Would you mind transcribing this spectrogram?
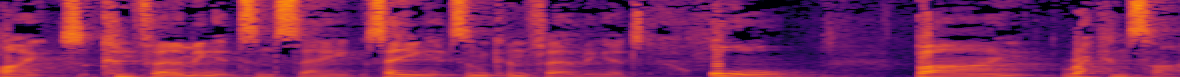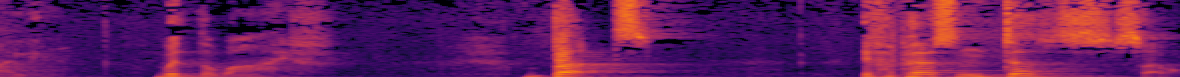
by confirming it and saying saying it and confirming it, or by reconciling with the wife. But if a person does so,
